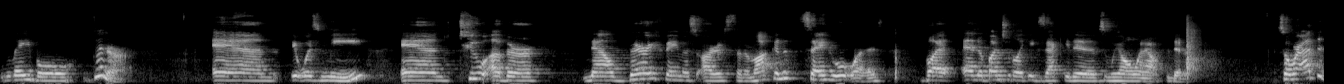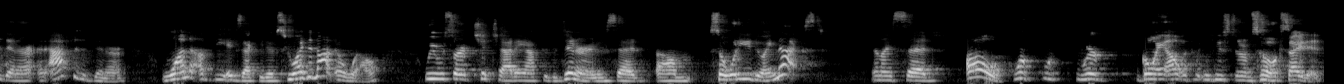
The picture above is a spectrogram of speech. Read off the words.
label dinner and it was me and two other now very famous artists that I'm not going to say who it was, but and a bunch of like executives, and we all went out for dinner. So we're at the dinner, and after the dinner, one of the executives, who I did not know well, we were sort of chit chatting after the dinner, and he said, um, "So what are you doing next?" And I said, "Oh, we're, we're we're going out with Whitney Houston. I'm so excited."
